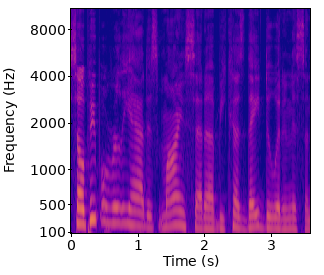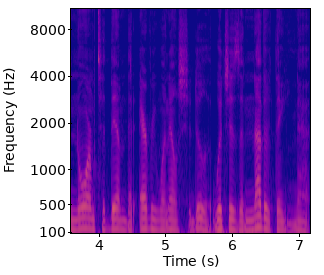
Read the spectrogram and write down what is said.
So people really had this mindset of because they do it and it's a norm to them that everyone else should do it, which is another thing that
